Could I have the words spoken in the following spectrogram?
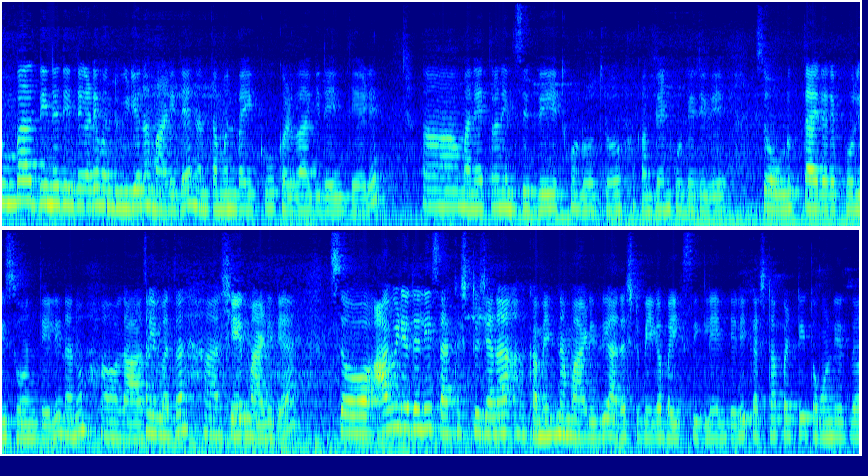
ತುಂಬ ದಿನದ ಹಿಂದೆಗಡೆ ಒಂದು ವಿಡಿಯೋನ ಮಾಡಿದೆ. ನನ್ನ ತಮ್ಮನ ಬೈಕು ಕಳುವಾಗಿದೆ ಅಂತೇಳಿ ಮನೆ ಹತ್ರ ನಿಲ್ಲಿಸಿದ್ವಿ ಎತ್ಕೊಂಡು ಹೋದ್ರು ಕಂಪ್ಲೇಂಟ್ ಕೊಟ್ಟಿದ್ದೀವಿ. ಸೊ ಹುಡುಕ್ತಾ ಇದ್ದಾರೆ ಪೊಲೀಸು ಅಂತೇಳಿ ನಾನು ಲಾಸ್ಟ್ ನಿಮ್ಮ ಹತ್ರ ಶೇರ್ ಮಾಡಿದೆ. ಸೊ ಆ ವಿಡಿಯೋದಲ್ಲಿ ಸಾಕಷ್ಟು ಜನ ಕಮೆಂಟ್ನ ಮಾಡಿದ್ರಿ. ಆದಷ್ಟು ಬೇಗ ಬೈಕ್ ಸಿಗಲಿ ಅಂತೇಳಿ. ಕಷ್ಟಪಟ್ಟು ತೊಗೊಂಡಿರೋ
